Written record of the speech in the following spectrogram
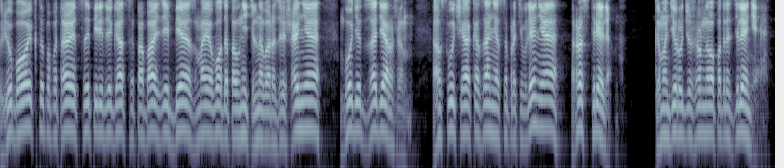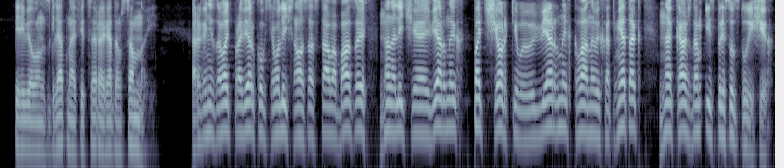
Любой, кто попытается передвигаться по базе без моего дополнительного разрешения, будет задержан, а в случае оказания сопротивления расстрелян. Командиру дежурного подразделения, перевел он взгляд на офицера рядом со мной. Организовать проверку всего личного состава базы на наличие верных, подчеркиваю, верных клановых отметок на каждом из присутствующих.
